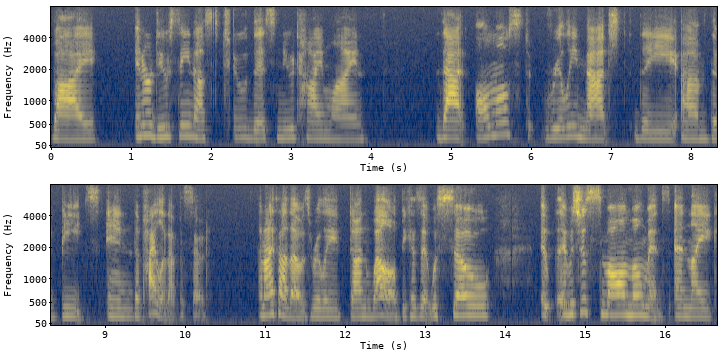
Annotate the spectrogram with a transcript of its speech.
by introducing us to this new timeline that almost really matched the um, the beats in the pilot episode, and I thought that was really done well because it was so. It, it was just small moments and like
